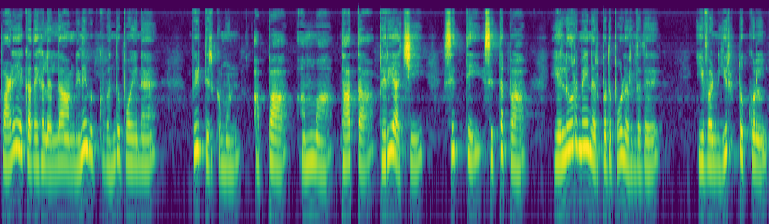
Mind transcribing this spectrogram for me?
பழைய கதைகள் எல்லாம் நினைவுக்கு வந்து போயின. வீட்டிற்கு முன் அப்பா அம்மா தாத்தா பெரியாச்சி சித்தி சித்தப்பா எல்லோருமே நிற்பது போல் இருந்தது. இவன் இருட்டுக்குள்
